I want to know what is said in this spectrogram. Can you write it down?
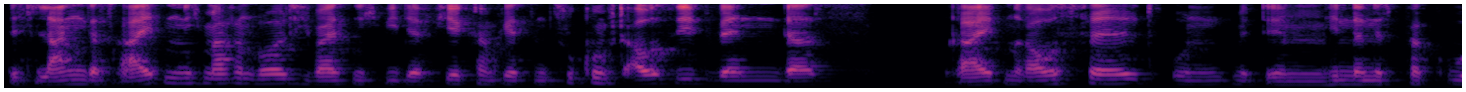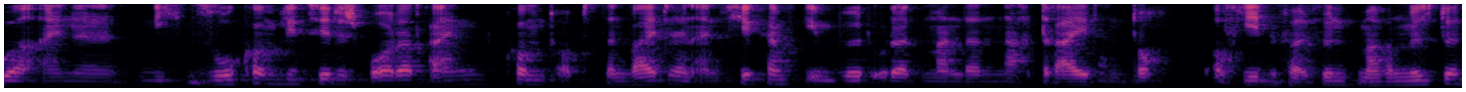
bislang das Reiten nicht machen wollte. Ich weiß nicht, wie der Vierkampf jetzt in Zukunft aussieht, wenn das Reiten rausfällt und mit dem Hindernisparcours eine nicht so komplizierte Sportart reinkommt, ob es dann weiterhin einen Vierkampf geben wird oder man dann nach drei dann doch auf jeden Fall fünf machen müsste.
